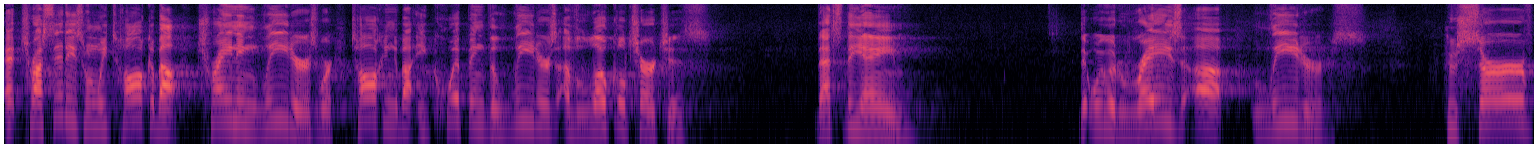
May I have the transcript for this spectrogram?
at Tri Cities, when we talk about training leaders, we're talking about equipping the leaders of local churches. That's the aim. That we would raise up leaders who serve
